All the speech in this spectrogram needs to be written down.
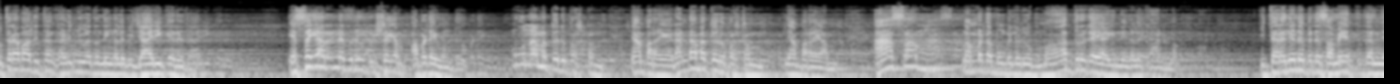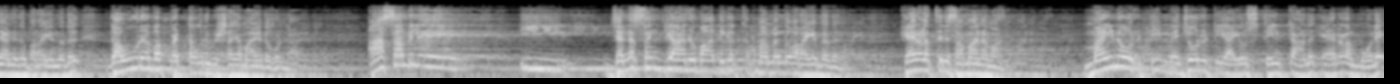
ഉത്തരവാദിത്തം കഴിഞ്ഞു എന്ന് നിങ്ങൾ വിചാരിക്കരുത്. എസ് ഐ ആറിന്റെ ഒരു വിഷയം അവിടെയുണ്ട്. മൂന്നാമത്തെ ഒരു പ്രശ്നം ഞാൻ പറയാം. രണ്ടാമത്തെ ഒരു പ്രശ്നം ഞാൻ പറയാം. ആസാം നമ്മുടെ മുമ്പിൽ ഒരു മാതൃകയായി നിങ്ങൾ കാണണം. ഈ തെരഞ്ഞെടുപ്പിന്റെ സമയത്ത് തന്നെ ഞാൻ ഇത് പറയുന്നത് ഗൗരവപ്പെട്ട ഒരു വിഷയമായതുകൊണ്ടാണ്. ആസാമിലെ ഈ ജനസംഖ്യാനുപാതിക ക്രമം എന്ന് പറയുന്നത് കേരളത്തിന് സമാനമാണ്. മൈനോറിറ്റി മെജോറിറ്റി ആയ ഒരു സ്റ്റേറ്റ് ആണ് കേരളം പോലെ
